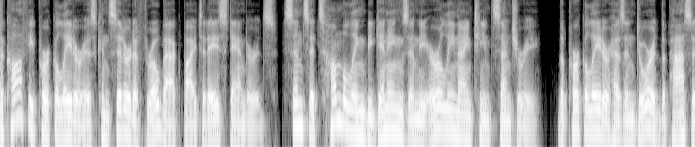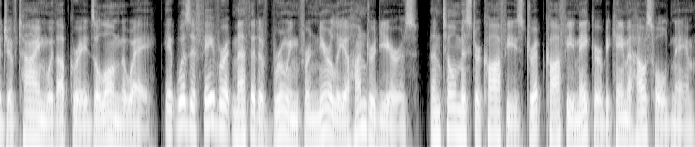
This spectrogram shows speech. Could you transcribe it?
The coffee percolator is considered a throwback by today's standards. Since its humbling beginnings in the early 19th century, the percolator has endured the passage of time with upgrades along the way. It was a favorite method of brewing for nearly a hundred years, until Mr. Coffee's drip coffee maker became a household name.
